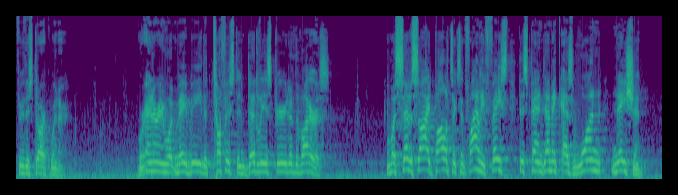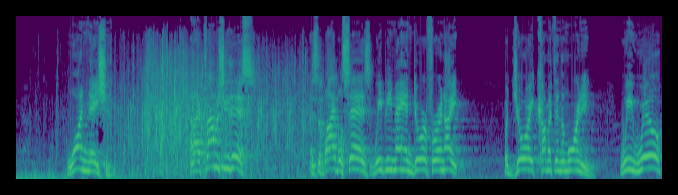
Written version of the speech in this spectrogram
through this dark winter. We're entering what may be the toughest and deadliest period of the virus. We must set aside politics and finally face this pandemic as one nation. One nation. And I promise you this as the Bible says, weeping may endure for a night, but joy cometh in the morning. We will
